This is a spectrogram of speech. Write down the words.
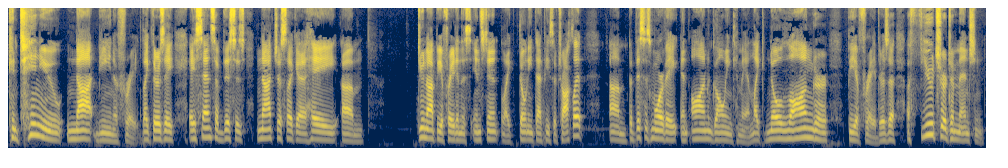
continue not being afraid. Like there's a a sense of this is not just like a hey. Um, do not be afraid in this instant, like don't eat that piece of chocolate. Um, but this is more of a an ongoing command, like no longer be afraid. There's a, a future dimension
